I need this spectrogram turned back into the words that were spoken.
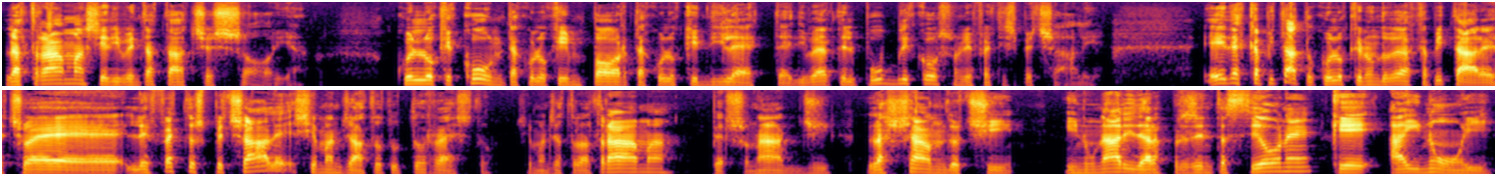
la trama sia diventata accessoria. Quello che conta, quello che importa, quello che diletta e diverte il pubblico sono gli effetti speciali. Ed è capitato quello che non doveva capitare, cioè l'effetto speciale si è mangiato tutto il resto. Si è mangiato la trama, i personaggi, lasciandoci in un'arida rappresentazione che ai noi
